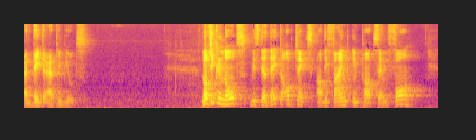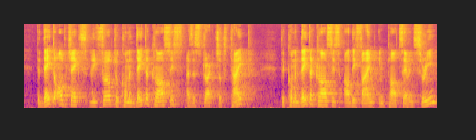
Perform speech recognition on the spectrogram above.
and data attributes. Logical nodes with their data objects are defined in part 7.4. The data objects refer to common data classes as a structured type. The common data classes are defined in part 7.3.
